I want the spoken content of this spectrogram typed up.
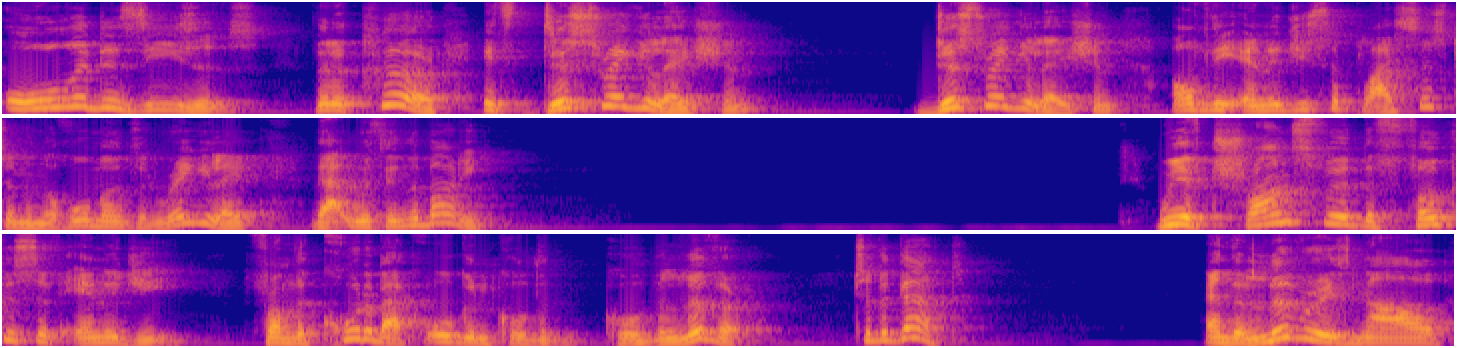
all the diseases that occur. It's dysregulation, dysregulation of the energy supply system and the hormones that regulate that within the body. We have transferred the focus of energy from the quarterback organ called the, called the liver to the gut. And the liver is now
